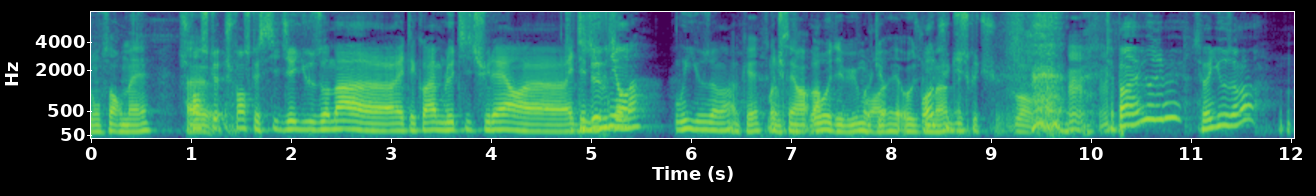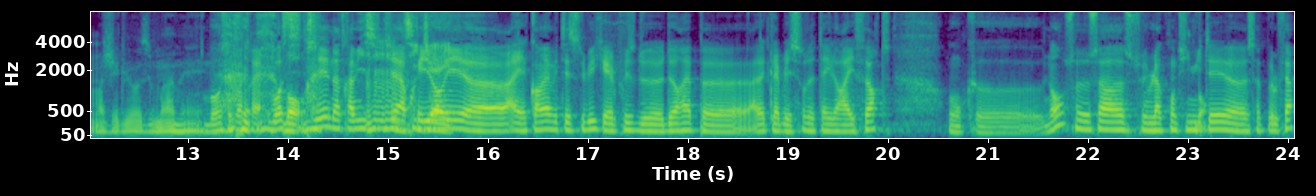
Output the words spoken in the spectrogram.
on s'en remet? Je pense, que, je pense que CJ Uzoma était quand même le titulaire. Tu était devenu Oui, Uzoma. Ok, comme c'est un voir. O au début, moi je dirais Bon, Ozuma. tu dis ce que tu veux. Bon. c'est pas un U au début? C'est pas Uzoma Moi j'ai lu Ozuma, mais. Bon, c'est pas très. Bon, Bon. CJ, notre ami CJ, a priori, euh, a quand même été celui qui avait le plus de, de reps euh, avec la blessure de Tyler Eifert. Donc, euh, non, ça, la continuité, euh, ça peut le faire.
